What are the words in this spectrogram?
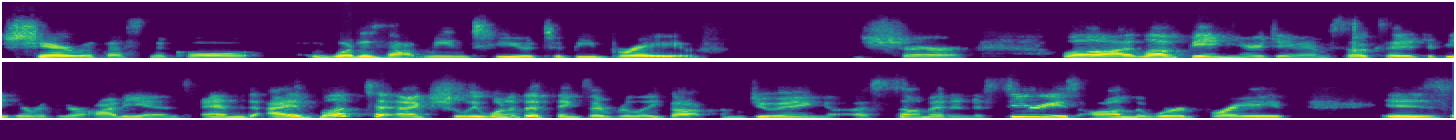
share with us, Nicole, what does that mean to you to be brave? Sure. Well, I love being here, Jamie. I'm so excited to be here with your audience. And I'd love to actually, one of the things I really got from doing a summit and a series on the word brave is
